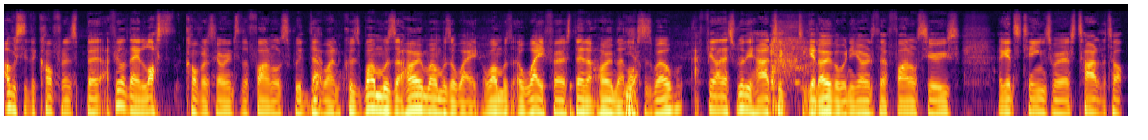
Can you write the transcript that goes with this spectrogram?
obviously the confidence, but I feel like they lost confidence going into the finals with that one because one was at home, one was away. One was away first, then at home they lost as well. I feel like that's really hard to, to get over when you go into the final series against teams where it's tight at the top.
